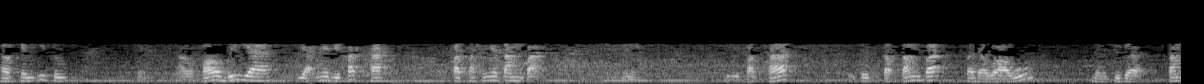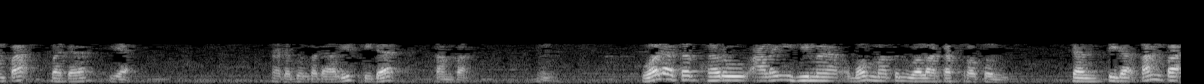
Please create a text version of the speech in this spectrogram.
hakim itu. Al qadiyah yakni di fathah. Fathahnya tampak. Ini. Jadi fathah itu tetap tampak pada wawu dan juga tampak pada ya. Adapun pada alif tidak tampak. Wala tadharu alaihima dhammatun wala kasratun. Dan tidak tampak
